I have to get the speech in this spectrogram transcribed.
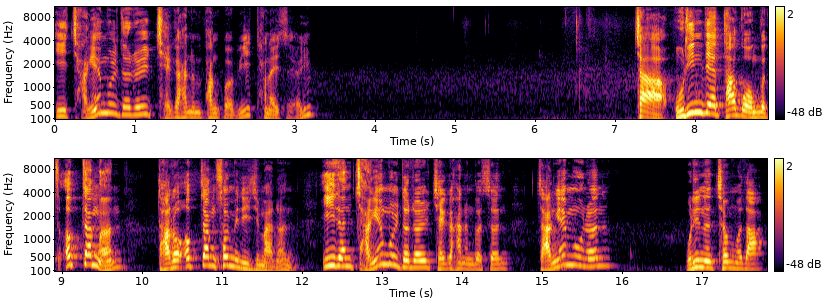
이 장애물들을 제거하는 방법이 하나 있어요. 자, 우린데 타고 온 것, 업장은 바로 업장 소멸이지만은 이런 장애물들을 제거하는 것은 장애물은 우리는 전부 다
